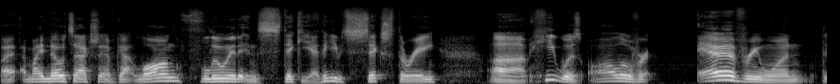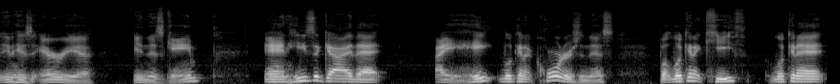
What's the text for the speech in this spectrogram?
I, my notes actually. I've got long, fluid, and sticky. I think he's six three. Uh, he was all over everyone in his area in this game. And he's a guy that I hate looking at corners in this, but looking at Keith, looking at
